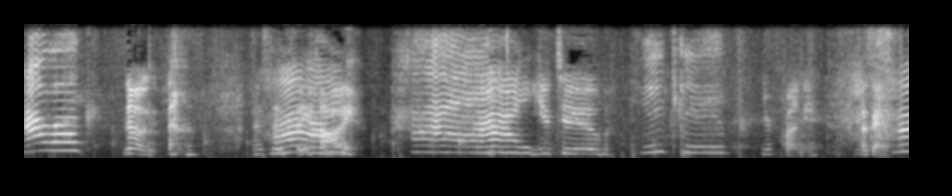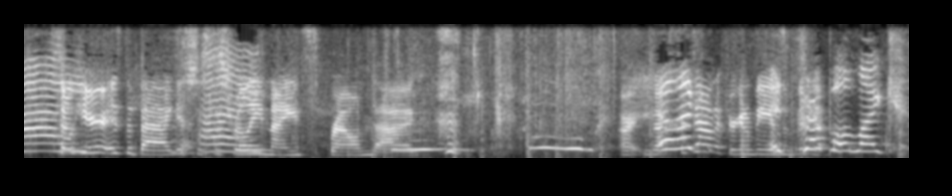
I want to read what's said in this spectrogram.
Hi, look. No, I said say hi. YouTube. YouTube. You're funny. Okay. Hi. So here is the bag. It's just this really nice brown bag. Alright, you guys sit down if you're going to be in the video. It's purple, like.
